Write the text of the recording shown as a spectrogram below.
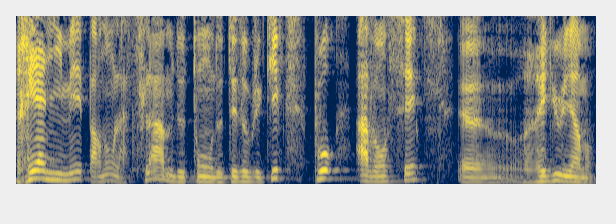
réanimer pardon la flamme de ton de tes objectifs pour avancer euh, régulièrement.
